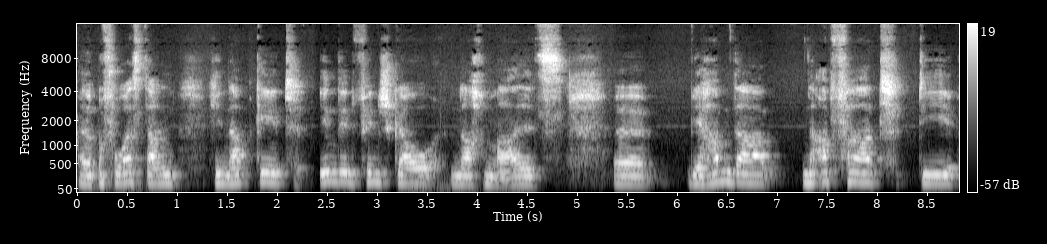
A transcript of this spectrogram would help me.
Äh, bevor es dann hinabgeht in den Finchgau nach Malz. Äh, wir haben da eine Abfahrt, die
